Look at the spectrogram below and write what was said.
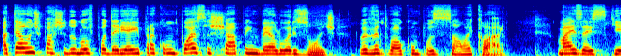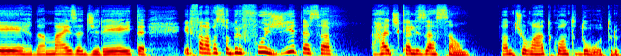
até onde o Partido Novo poderia ir para compor essa chapa em Belo Horizonte, uma eventual composição, é claro. Mais à esquerda, mais à direita. Ele falava sobre fugir dessa radicalização, tanto de um lado quanto do outro.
